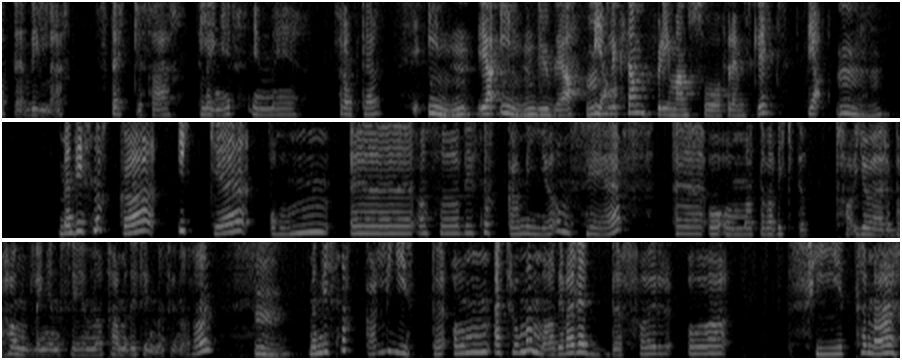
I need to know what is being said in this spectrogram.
at det ville strekke seg lenger inn i framtida. Innen, ja, innen du ble 18, Ja. liksom? Fordi man så fremskritt? Ja. Mm. Men de snakka ikke om eh, Altså, vi snakka mye om CF, eh, og om at det var viktig å ta, gjøre behandlingen sin og ta medisinene sine og sånn. Mm. Men vi snakka lite om Jeg tror mamma og de var redde for å si til meg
